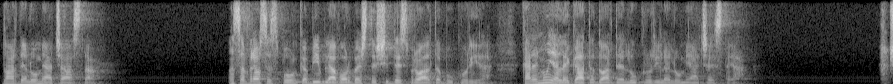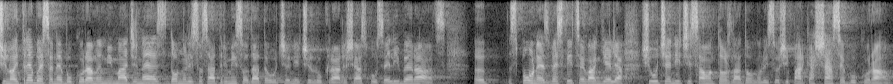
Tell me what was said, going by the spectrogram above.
doar de lumea aceasta. Însă vreau să spun că Biblia vorbește și despre o altă bucurie, care nu e legată doar de lucrurile lumii acesteia. Și noi trebuie să ne bucurăm. Îmi imaginez, Domnul Isus a trimis odată ucenici în lucrare și a spus, eliberați, ă, spuneți, vestiți Evanghelia și ucenicii s-au întors la Domnul Isus și parcă așa se bucurau.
